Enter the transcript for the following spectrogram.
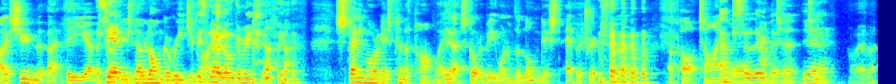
I assume that, that the um, That's the trophy end- is no longer region. It's no longer regional. Spennymoor against Plymouth Parkway. Yeah. That's got to be one of the longest ever trips for a, a part-time Absolutely. or amateur Yeah. team, whatever.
